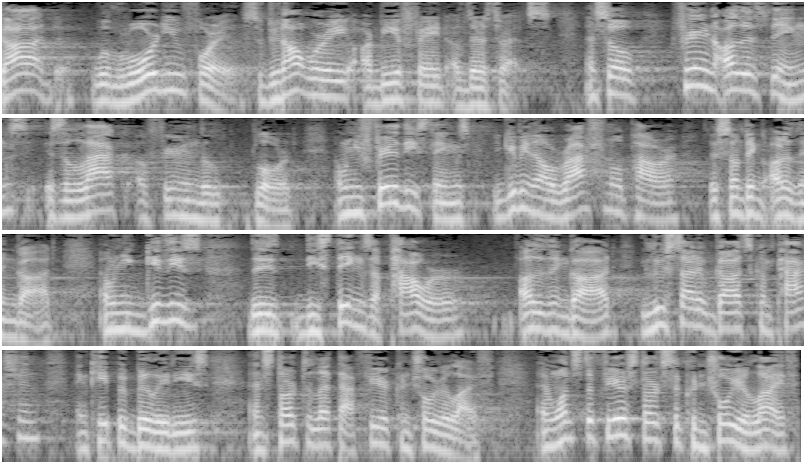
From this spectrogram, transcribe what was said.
God will reward you for it. So do not worry or be afraid of their threats. And so, fearing other things is a lack of fearing the Lord. And when you fear these things, you're giving a rational power to something other than God. And when you give these, these, these things a power other than God, you lose sight of God's compassion and capabilities and start to let that fear control your life. And once the fear starts to control your life,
